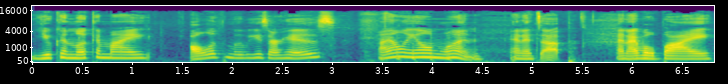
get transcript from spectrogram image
You can look in my all of the movies are his. I only own one, and it's up. And I will buy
